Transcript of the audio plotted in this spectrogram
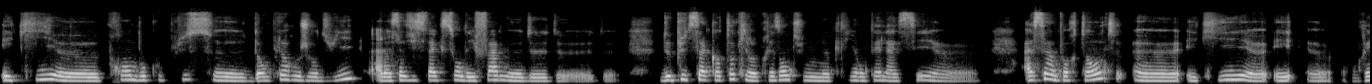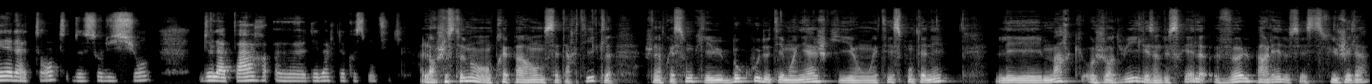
et qui euh, prend beaucoup plus d'ampleur aujourd'hui à la satisfaction des femmes de, de, de, plus de 50 ans qui représentent une clientèle assez, assez importante et qui est en réelle attente de solutions de la part des marques de cosmétiques. Alors justement, en préparant cet article, j'ai l'impression qu'il y a eu beaucoup de témoignages qui ont été spontanés. Les marques aujourd'hui, les industriels veulent parler de ces sujets-là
